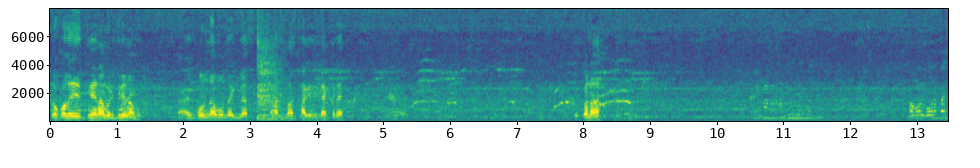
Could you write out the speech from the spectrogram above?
তো ধীরে নামো ধীরে নামো। গঞ্জা মঞ্জা গ্লাস মাছ মাছ থাকে দিলে একটা না। গরম পানি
